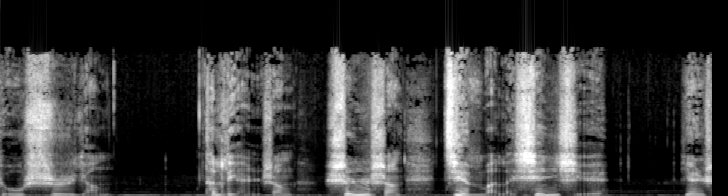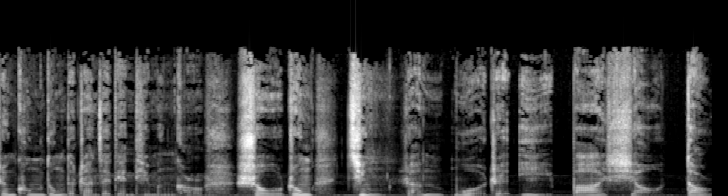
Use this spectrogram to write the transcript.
刘诗阳，他脸上、身上溅满了鲜血，眼神空洞的站在电梯门口，手中竟然握着一把小刀。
